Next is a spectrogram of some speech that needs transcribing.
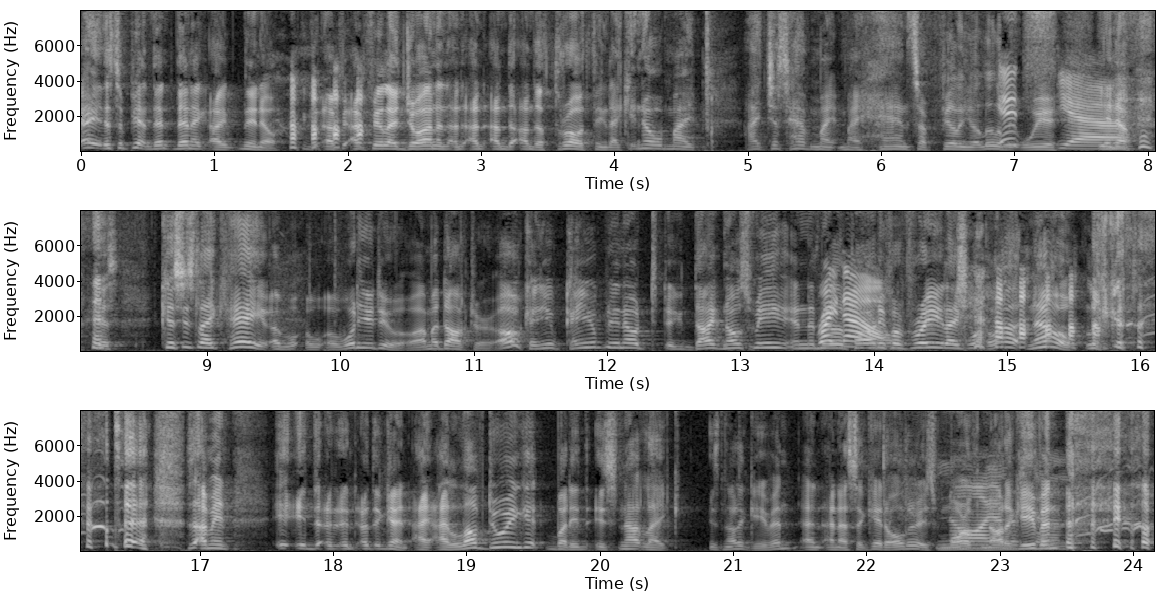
"Hey, there's a piano." Then, then I, I you know, I, I feel like Joanne and, and, and, the, on the throat thing, like you know, my, I just have my, my hands are feeling a little It's- bit weird. yeah. You know, because it's like, hey, uh, what do you do? I'm a doctor. Oh, can you can you you know t- diagnose me in the Right middle of the party for free? Like what? what? no. Like, I mean, it, it, it- again, I, I love doing it, but it, it's not like it's not a given. And, and as I get older, it's more No, of not a given. understand. That.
